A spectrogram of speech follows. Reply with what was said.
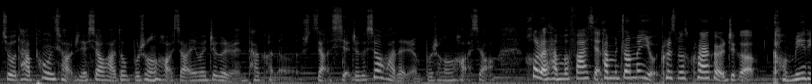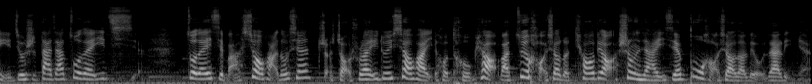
就他碰巧这些笑话都不是很好笑，因为这个人他可能想写这个笑话的人不是很好笑。后来他们发现，他们专门有 Christmas Cracker 这个 committee，就是大家坐在一起，坐在一起把笑话都先找找出来一堆笑话，以后投票把最好笑的挑掉，剩下一些不好笑的留在里面。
